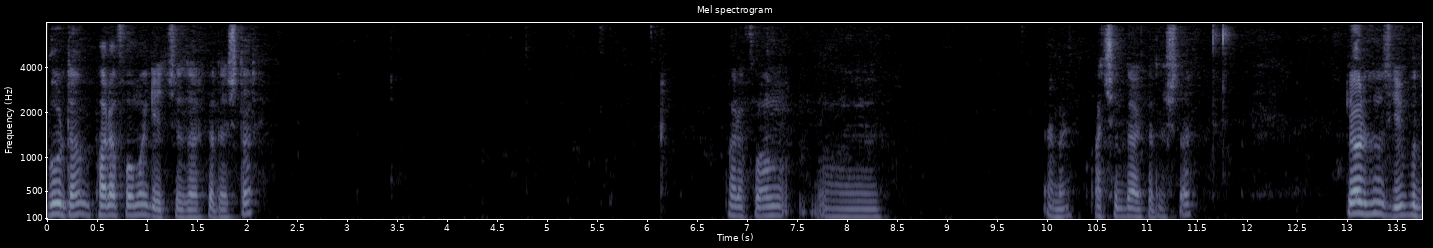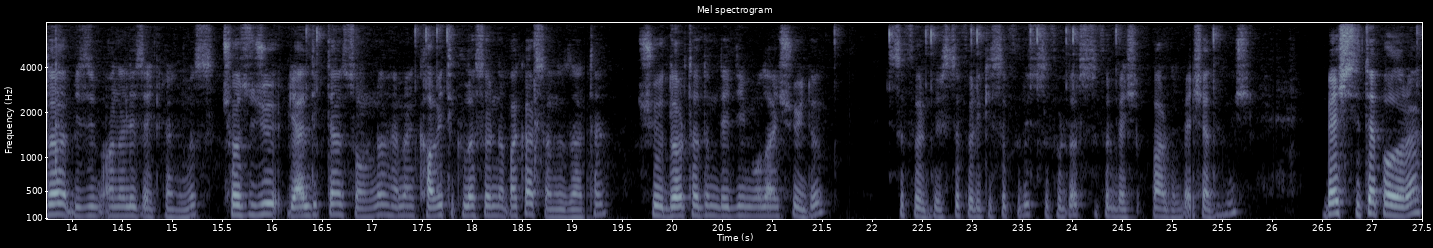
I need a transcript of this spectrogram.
buradan paraforma geçeceğiz arkadaşlar. Paraform e, hemen açıldı arkadaşlar. Gördüğünüz gibi bu da bizim analiz ekranımız. Çözücü geldikten sonra hemen cavity klasörüne bakarsanız zaten şu 4 adım dediğim olay şuydu. 01, 02, 03, 04, 05 pardon 5 adımmış. 5 step olarak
